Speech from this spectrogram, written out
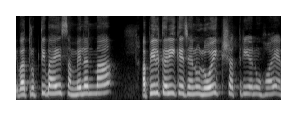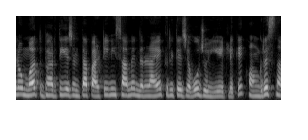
એવા તૃપ્તિભાઈ સંમેલનમાં અપીલ કરી કે જેનું લોહી ક્ષત્રિયનું હોય એનો મત ભારતીય જનતા પાર્ટીની સામે નિર્ણાયક રીતે જવો જોઈએ, એટલે કે કોંગ્રેસના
